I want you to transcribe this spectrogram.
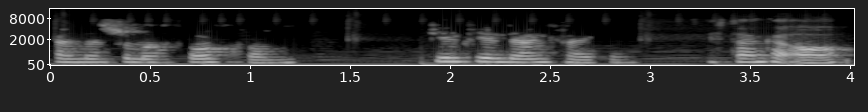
kann das schon mal vorkommen. Vielen, vielen Dank, Heike. Ich danke auch.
